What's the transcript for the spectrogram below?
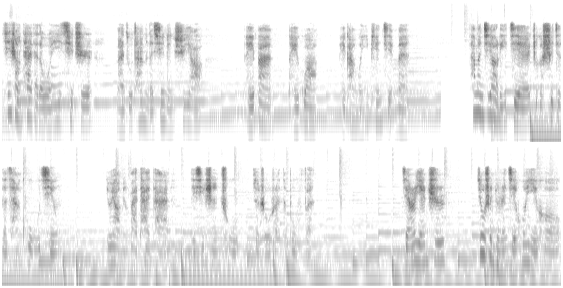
欣赏太太的文艺气质，满足他们的心灵需要，陪伴。陪逛、陪看文艺片，姐妹，他们既要理解这个世界的残酷无情，又要明白太太内心深处最柔软的部分。简而言之，就是女人结婚以后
